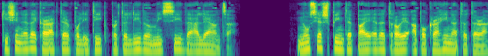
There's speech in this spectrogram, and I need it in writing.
kishin edhe karakter politik për të lidhur miqësi dhe aleanca. Nusja shpinte pajë edhe troje apo krahina të tëra,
